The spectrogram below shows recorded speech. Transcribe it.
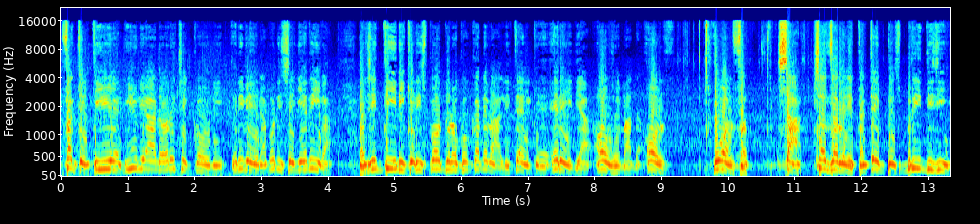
Facchetti, Giuliano, Rececconi, Rivera, Bonisegni e Riva. Argentini che rispondono con Carnevali, Telche, Eredia, Oseman, Olf, Wolf, Sa, Ciazzarretta, Kempes, Brindisi,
